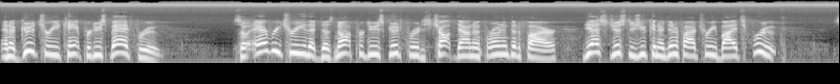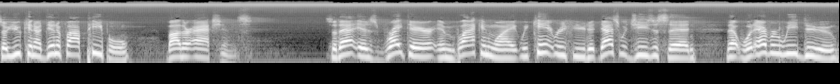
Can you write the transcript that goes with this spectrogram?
and a good tree can't produce bad fruit. So every tree that does not produce good fruit is chopped down and thrown into the fire. Yes, just as you can identify a tree by its fruit, so you can identify people by their actions. So that is right there in black and white. We can't refute it. That's what Jesus said that whatever we do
